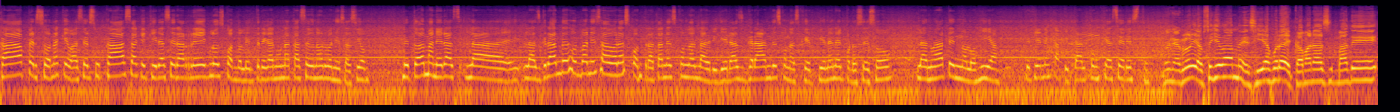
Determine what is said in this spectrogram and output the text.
cada persona que va a hacer su casa, que quiere hacer arreglos cuando le entregan una casa de una urbanización. De todas maneras, las grandes urbanizadoras contratan es con las ladrilleras grandes con las que tienen el proceso, la nueva tecnología, que tienen capital con qué hacer esto. Doña Gloria, usted lleva, me decía, fuera de cámaras, más de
